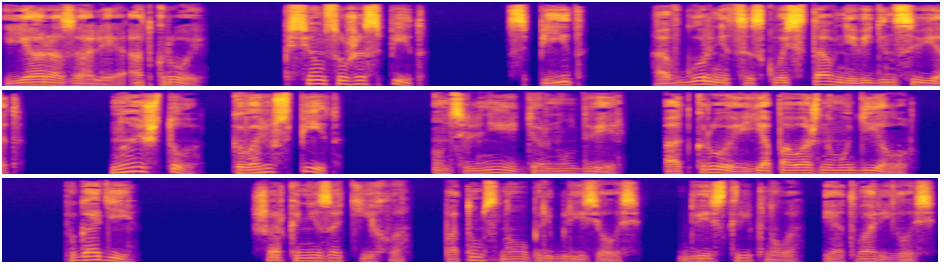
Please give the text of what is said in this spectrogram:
«Я, Розалия, открой». «Ксенс уже спит». «Спит?» А в горнице сквозь ставни виден свет. «Ну и что? Говорю, спит». Он сильнее дернул дверь. «Открой, я по важному делу». «Погоди». Шарка не затихла, потом снова приблизилась. Дверь скрипнула и отворилась.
